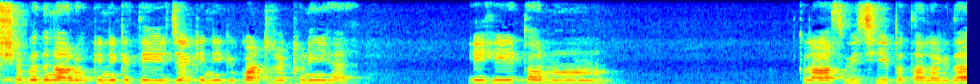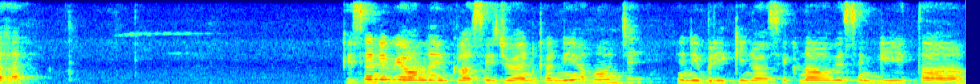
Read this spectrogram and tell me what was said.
ਸ਼ਬਦ ਨਾਲੋਂ ਕਿੰਨੀ ਕੁ ਤੇਜ਼ ਜਾਂ ਕਿੰਨੀ ਕੁ ਘੱਟ ਰੱਖਣੀ ਹੈ, ਇਹ ਤੁਹਾਨੂੰ ਕਲਾਸ ਵਿੱਚ ਹੀ ਪਤਾ ਲੱਗਦਾ ਹੈ। ਕਿਸੇ ਨੇ ਵੀ ਆਨਲਾਈਨ ਕਲਾਸਿਸ ਜੁਆਇਨ ਕਰਨੀਆਂ ਹੋਣ ਜੀ ਇਹਨੇ ਬਰੀਕੀ ਨਾਲ ਸਿੱਖਣਾ ਹੋਵੇ ਸੰਗੀਤ ਤਾਂ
